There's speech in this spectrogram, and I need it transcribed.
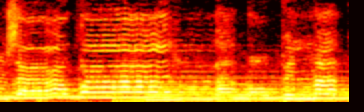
arms out wide, I open my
